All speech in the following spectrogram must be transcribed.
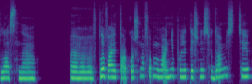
власне, е, впливає також на формування політичної свідомості.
